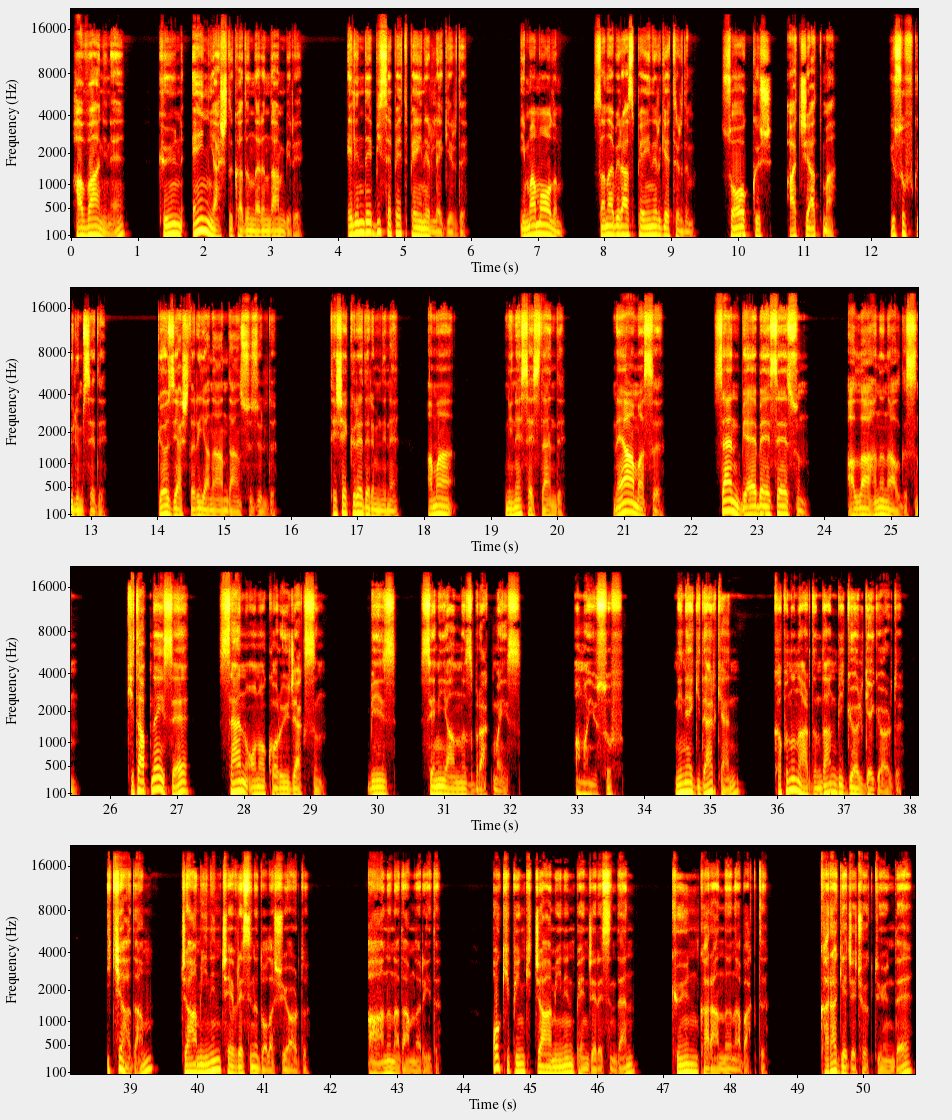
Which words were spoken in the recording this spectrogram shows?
Havva nine, köyün en yaşlı kadınlarından biri. Elinde bir sepet peynirle girdi. İmam oğlum, sana biraz peynir getirdim. Soğuk kış, aç yatma. Yusuf gülümsedi. Gözyaşları yanağından süzüldü. Teşekkür ederim nine ama... Nine seslendi. Ne aması? Sen bir EBS'sun. Allah'ının algısın. Kitap neyse sen onu koruyacaksın. Biz seni yalnız bırakmayız. Ama Yusuf, Nine giderken kapının ardından bir gölge gördü. İki adam caminin çevresini dolaşıyordu. Ağanın adamlarıydı. O kiping caminin penceresinden köyün karanlığına baktı. Kara gece çöktüğünde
